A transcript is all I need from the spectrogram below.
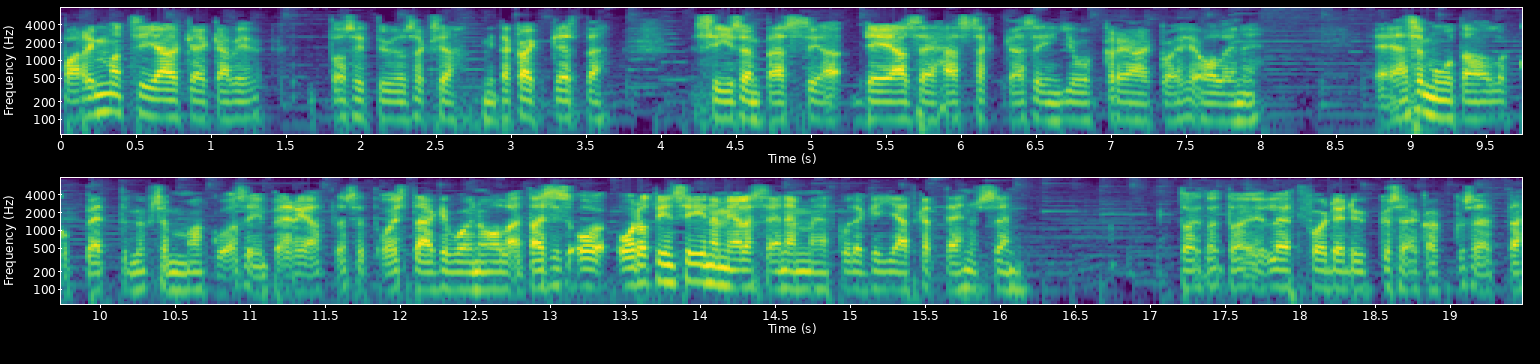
parin matsin jälkeen kävi tosi tylsäksi ja mitä kaikkea sitä Season Pass ja DLC-hässäkkää siinä oli, niin eihän se muuta ollut kuin pettymyksen makua siinä periaatteessa, että ois tääkin voinut olla. Tai siis odotin siinä mielessä enemmän, että kuitenkin jätkät tehnyt sen toi, toi, toi Left 4 Dead 1 ja 2, että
